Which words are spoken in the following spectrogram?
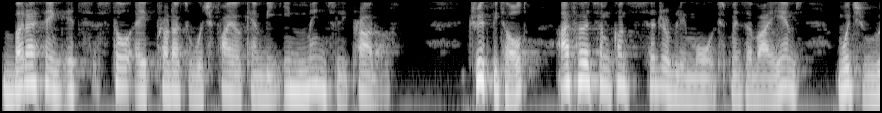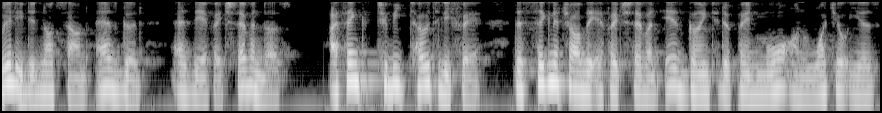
but I think it's still a product which FiiO can be immensely proud of. Truth be told, I've heard some considerably more expensive IEMs which really did not sound as good as the FH7 does. I think to be totally fair, the signature of the FH7 is going to depend more on what your ears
